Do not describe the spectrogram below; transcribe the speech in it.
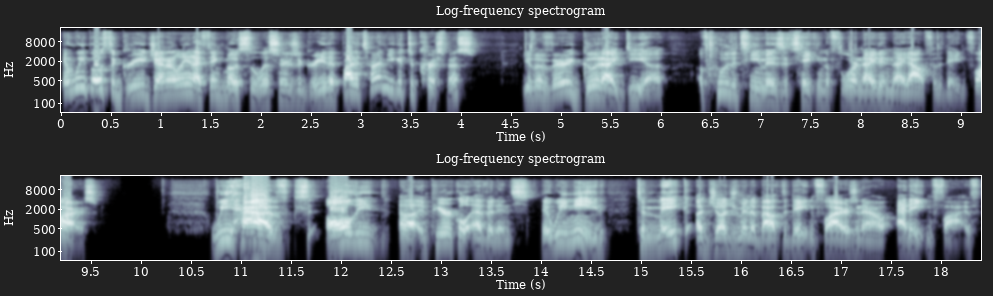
and we both agree generally, and I think most of the listeners agree, that by the time you get to Christmas, you have a very good idea of who the team is that's taking the floor night in, night out for the Dayton Flyers. We have all the uh, empirical evidence that we need to make a judgment about the Dayton Flyers now at 8 and 5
